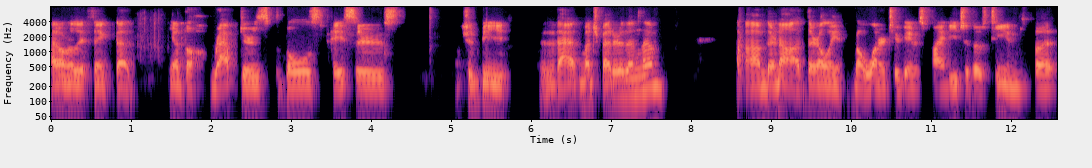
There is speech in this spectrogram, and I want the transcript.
I don't really think that you know the Raptors, the Bulls, Pacers should be that much better than them. Um, they're not. They're only about one or two games behind each of those teams, but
